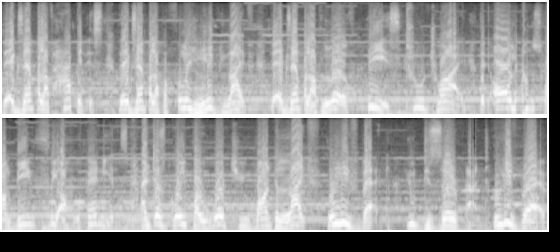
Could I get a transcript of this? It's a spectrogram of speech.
the example of happiness, the example of a fully lived life, the example of love, peace, true joy that all comes from being free of opinions and just going for what you want in life. Live back. You deserve it. Live brave.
